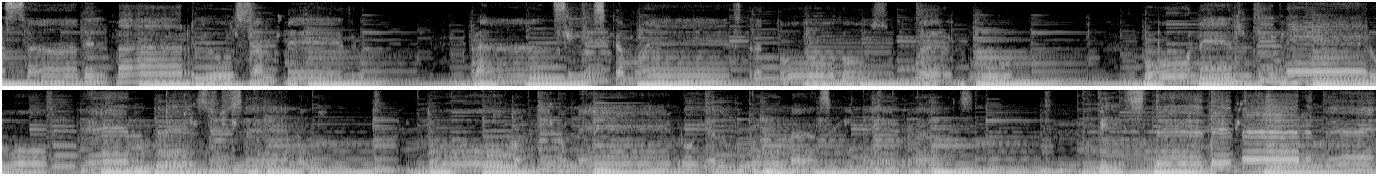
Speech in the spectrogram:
casa del barrio San Pedro, Francisca muestra todo su cuerpo. Ponen dinero entre sus senos, toman vino negro y algunas ginebras. Viste de verde,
